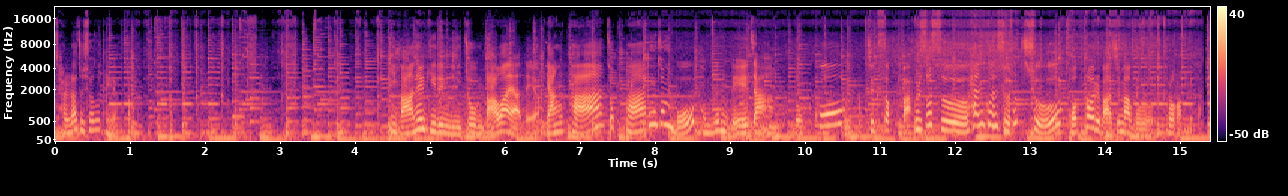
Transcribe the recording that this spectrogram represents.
잘라주셔도 돼요. 이 마늘 기름이 좀 나와야 돼요. 양파, 쪽파, 통전복, 전복 내장 넣고 즉석밥, 굴소스 한 큰술, 후추, 버터를 마지막으로 들어갑니다.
